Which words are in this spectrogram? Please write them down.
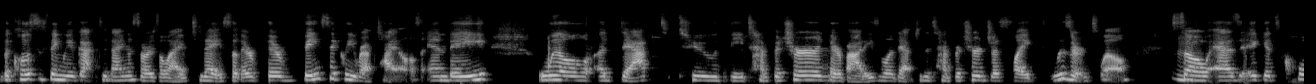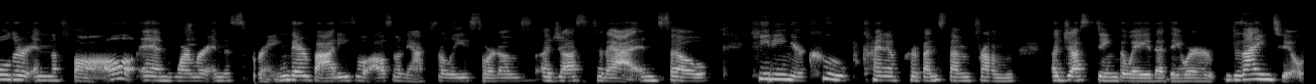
the closest thing we've got to dinosaurs alive today so they're they're basically reptiles and they will adapt to the temperature their bodies will adapt to the temperature just like lizards will so mm-hmm. as it gets colder in the fall and warmer in the spring their bodies will also naturally sort of adjust to that and so heating your coop kind of prevents them from adjusting the way that they were designed to.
